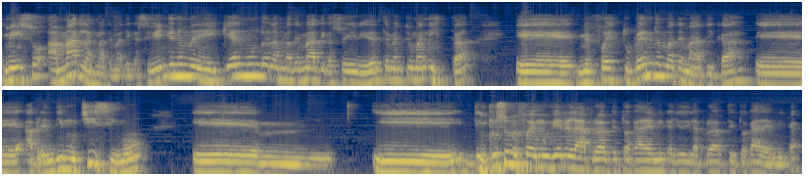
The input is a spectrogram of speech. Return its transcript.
me hizo amar las matemáticas. Si bien yo no me dediqué al mundo de las matemáticas, soy evidentemente humanista, eh, me fue estupendo en matemáticas, eh, aprendí muchísimo, y incluso me fue muy bien en la prueba de aptitud académica, yo di la prueba de aptitud académica,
